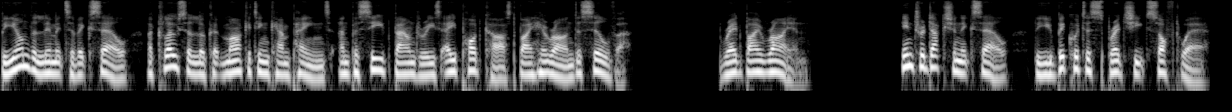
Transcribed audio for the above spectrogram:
Beyond the Limits of Excel A Closer Look at Marketing Campaigns and Perceived Boundaries, a podcast by Hiran De Silva. Read by Ryan. Introduction Excel, the ubiquitous spreadsheet software,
